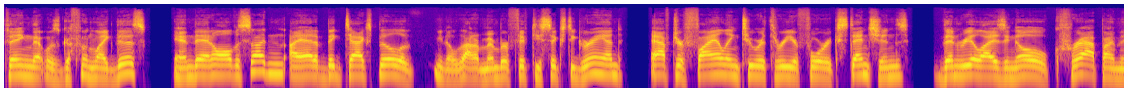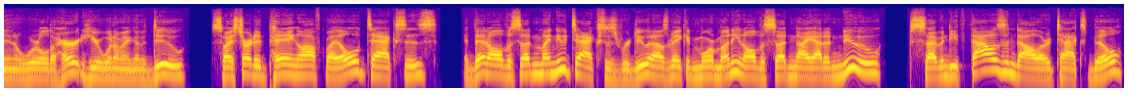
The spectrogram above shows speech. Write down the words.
thing that was going like this. And then all of a sudden, I had a big tax bill of, you know, I don't remember, 50, 60 grand after filing two or three or four extensions, then realizing, oh crap, I'm in a world of hurt here. What am I going to do? So I started paying off my old taxes. And then all of a sudden, my new taxes were due and I was making more money. And all of a sudden, I had a new $70,000 tax bill.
